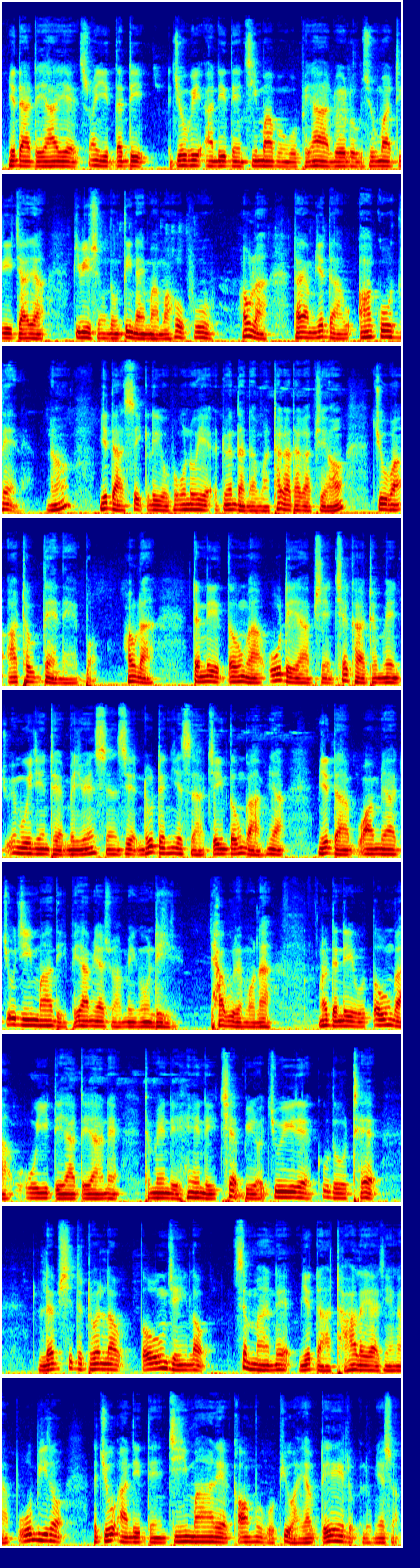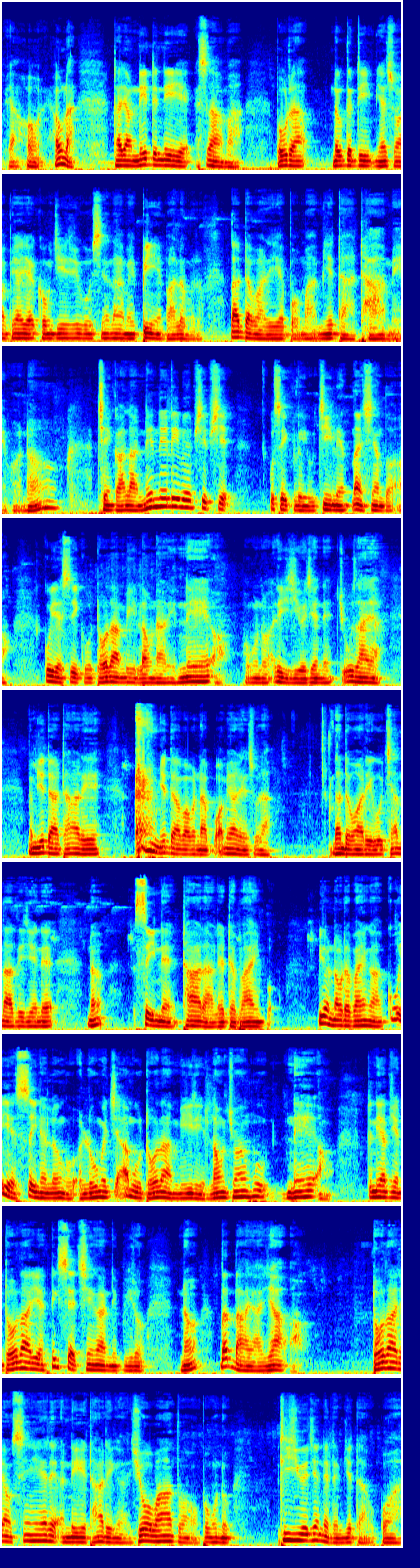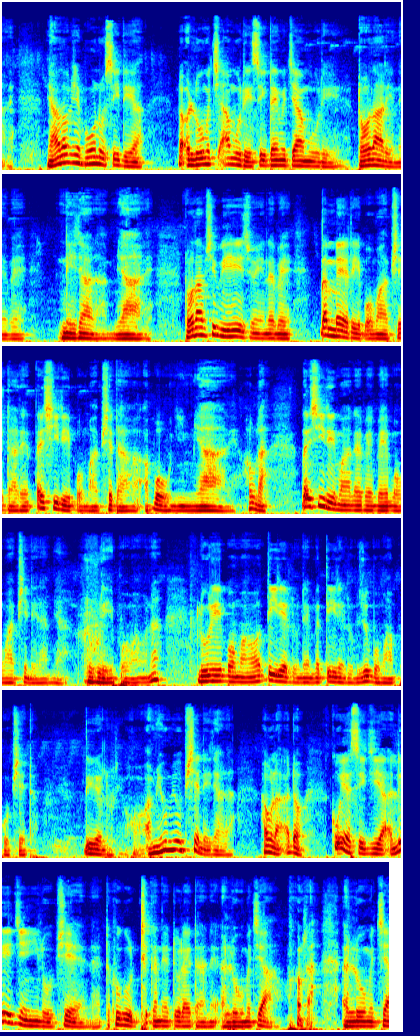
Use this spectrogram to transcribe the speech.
မေတ္တာတရားရဲ့စွန့်ရည်တတ္တိအကျိုးပေးအန္တိသင်ကြီးမားပုံကိုဘုရားလွယ်လို့ဘယ်သူမှတိတိကျကျပြည့်ပြည့်စုံစုံသိနိုင်မှာမဟုတ်ဘူးဟုတ်လားဒါကြောင့်မေတ္တာကိုအားကိုးသင့်တယ်နော်မေတ္တာစိတ်ကလေးကိုဘုန်းဘုန်းတို့ရဲ့အတွင်းတန်တာမှာထပ်ခါထပ်ခါဖြစ်အောင်ကြိုးပမ်းအားထုတ်သင့်တယ်ပေါ့ဟုတ်လား တနေ့သုံးကအိုးတရားဖြင့်ချက်ခါထမင်းကျွေးမွေးခြင်းထက်မယွင်းစင်စစ်နှုတ်တညစ်စာကျိန်သုံးကမျှမေတ္တာပွားများကြိုးကြီးမားသည်ဘုရားမြတ်စွာမိန်ကွန်းတည်းရဘူးတယ်မို့လားနော်တနေ့ကိုသုံးကအိုးကြီးတရားတရားနဲ့ထမင်းတွေဟင်းတွေချက်ပြီးတော့ကျွေးတဲ့ကုသိုလ်ထက်လက်ရှိတစ်တွက်လောက်၃ချိန်လောက်စစ်မှန်တဲ့မေတ္တာထားလိုက်ရခြင်းကပိုးပြီးတော့အကျိုးအာနိသင်ကြီးမားတဲ့ကောင်းမှုကိုပြုဟာရောက်တယ်လို့အလိုမြတ်စွာဘုရားဟောတယ်ဟုတ်လား ဒါကြောင့်နေ့တစ်နေ့ရဲ့အစမှာဗုဒ္ဓနှုတ်တတိမြတ်စွာဘုရားရဲ့ဂုဏ်ကျေးဇူးကိုစဉ်းစားမယ်ပြီးရင်ဘာလုပ်မလို့တတ္တဝါတွေရဲ့ပုံမှာမေတ္တာထားမယ်ပေါ့နော်အချိန်ကာလနည်းနည်းလေးပဲဖြစ်ဖြစ်ကိုယ်စိတ်ကလေးကိုကြည်လင်တန့်ရှင်းသွားအောင်ကိုယ့်ရဲ့စိတ်ကိုဒေါသမေးလောင်တာတွေနည်းအောင်ဘုံဘုံတို့အဲ့ဒီရည်ရွယ်ချက်နဲ့ကြိုးစားရမမေတ္တာထားတယ်မေတ္တာဘာဝနာပွားများတယ်ဆိုတာတတ္တဝါတွေကိုချမ်းသာစေခြင်းနဲ့နော်စိတ်နဲ့ထားတာလည်းတစ်ပိုင်းပေါ့ ပြီးတော့နောက်တစ်ပိုင်းကကိုယ့်ရဲ့စိတ်နှလုံးကိုအလိုမကျမှုဒေါသမီးတွေလောင်ကျွမ်းမှုနည်းအောင်တနည်းအားဖြင့်ဒေါသရဲ့နှိပ်စက်ခြင်းကနေပြီးတော့နော်တတ်တာရရအောင်ဒေါသကြောင့်ဆင်းရဲတဲ့အနေအထားတွေကလျော့ပါသွားအောင်ဘုံဘုံတို့အထီးရွယ်ချက်နဲ့လည်းမေတ္တာကိုပွားရတယ်။များသောဖြင့်ဘုံဘုံတို့စိတ်တွေကနော်အလိုမကျမှုတွေစိတ်တိုင်းမကျမှုတွေဒေါသတွေနဲ့ပဲနေကြတာများတယ်။ဒေါသဖြစ်ပြီးဆိုရင်လည်းပဲတက်မဲ့တွေပုံမှာဖြစ်တာတဲ့တက်ရှိတွေပုံမှာဖြစ်တာကအပုံကြီးများတယ်ဟုတ်လား တက်ရှိတွေမှာလည်းပဲဘယ်ပုံမှာဖြစ်နေတာများလူတွေပုံမှာပေါ့နော်လူတွေပုံမှာရောတိတဲ့လူနဲ့မတိတဲ့လူဘယ်သူပုံမှာပိုဖြစ်တယ်တိတဲ့လူတွေဟောအမျိုးမျိုးဖြစ်နေကြတာဟုတ်လားအဲ့တော့ကိုယ့်ရဲ့စိတ်ကြီးကအလေးအကျင့်ကြီးလို့ဖြစ်နေတယ်တခုခုထစ်ကနေတွေ့လိုက်တာနဲ့အလိုမကျဟုတ်လားအလိုမကျ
